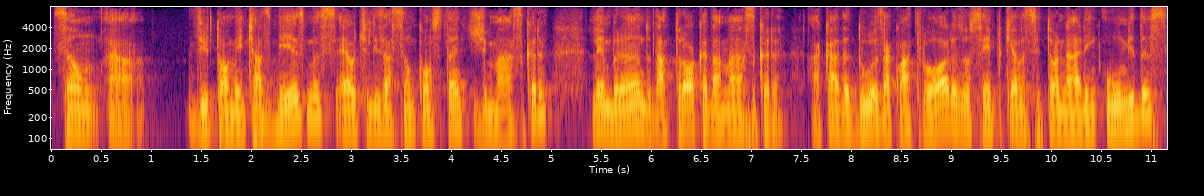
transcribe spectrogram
são a virtualmente as mesmas, é a utilização constante de máscara, lembrando da troca da máscara a cada duas a quatro horas ou sempre que elas se tornarem úmidas,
